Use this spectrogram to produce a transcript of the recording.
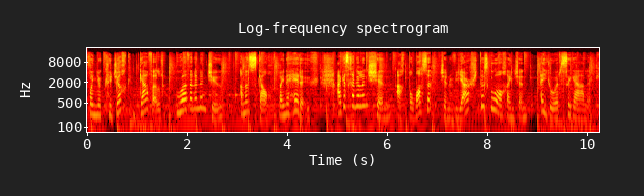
Chwyntio cwtioch gafel wyddan yn yn diw an yn sgalch fain y herwch, agus chynnal yn sin ach bolosad jyn fiarch dys gwochainsyn a yw'r sygalig.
